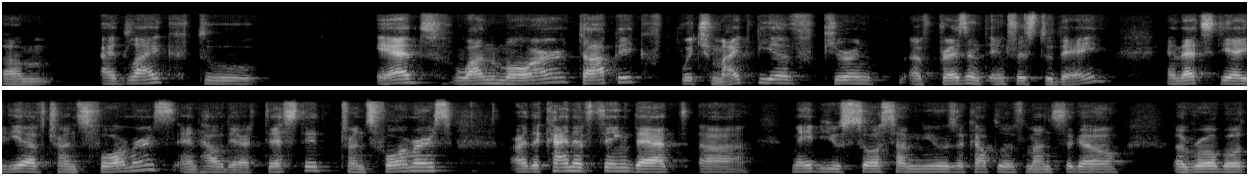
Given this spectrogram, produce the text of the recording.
Um, I'd like to add one more topic, which might be of current, of present interest today. And that's the idea of transformers and how they are tested. Transformers are the kind of thing that uh, maybe you saw some news a couple of months ago a robot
